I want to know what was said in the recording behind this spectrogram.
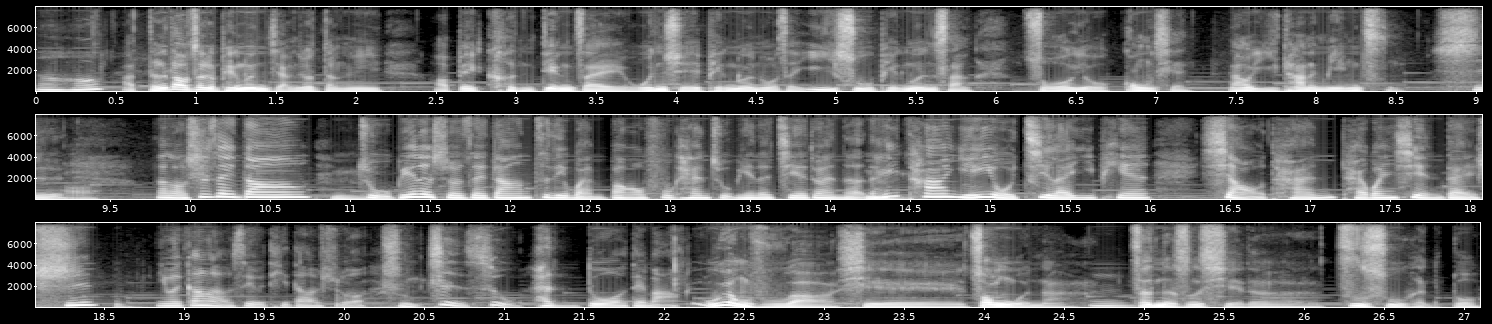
嗯哼，啊，得到这个评论奖就等于啊被肯定在文学评论或者艺术评论上所有贡献，然后以他的名字是啊。那老师在当主编的时候，在当《自立晚报》副刊主编的阶段呢，哎，他也有寄来一篇小谈台湾现代诗，因为刚老师有提到说，是字数很多，对吗？吴永福啊，写中文啊，嗯，真的是写的字数很多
